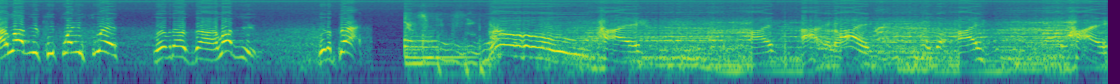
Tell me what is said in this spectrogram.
I love you. Keep playing Swiss. Whoever that was, uh, I love you. You're the best. Oh. Hi. Hi. Hi. Hello. Hi. Hi. Hi.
